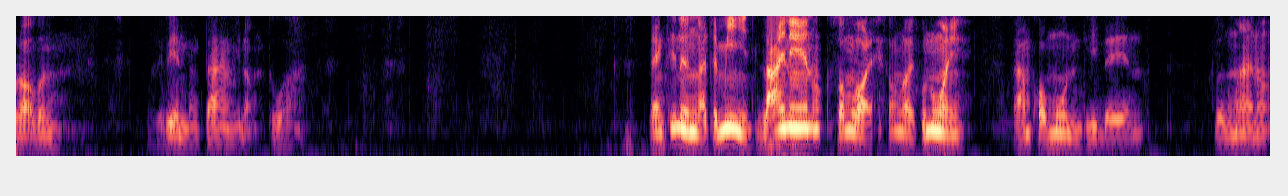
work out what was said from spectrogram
เลาะเบิ่งบริเวณต่างๆพี่น้องตัวแหล่งที่หนึ่งอาจจะมีหลายแน่เนาะสองร้อยสองร้อยกว่าหน่วย ตามข้อมูลที่เดนเบิ่งมาเนาะ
